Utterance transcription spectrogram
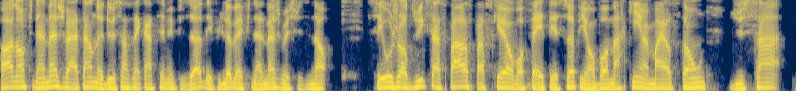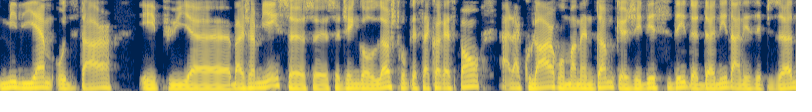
ah non, finalement, je vais attendre le 250e épisode. Et puis là, ben finalement, je me suis dit, non, c'est aujourd'hui que ça se passe parce qu'on va fêter ça, puis on va marquer un milestone du 100 millième auditeur. Et puis, euh, ben, j'aime bien ce, ce, jingle-là. Je trouve que ça correspond à la couleur, au momentum que j'ai décidé de donner dans les épisodes,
